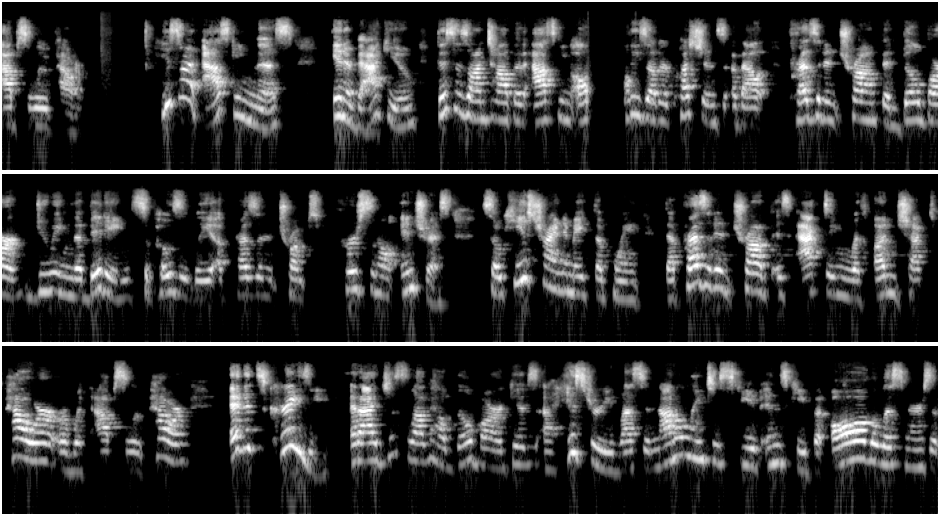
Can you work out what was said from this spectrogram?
absolute power? He's not asking this in a vacuum. This is on top of asking all, all these other questions about President Trump and Bill Barr doing the bidding, supposedly, of President Trump's personal interest. So he's trying to make the point that President Trump is acting with unchecked power or with absolute power. And it's crazy. And I just love how Bill Barr gives a history lesson, not only to Steve Inskeep, but all the listeners of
